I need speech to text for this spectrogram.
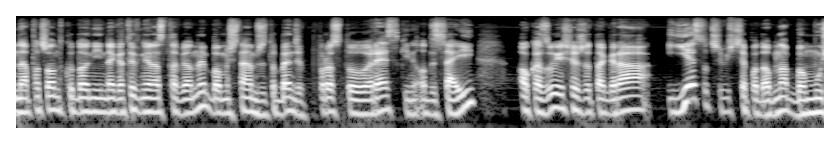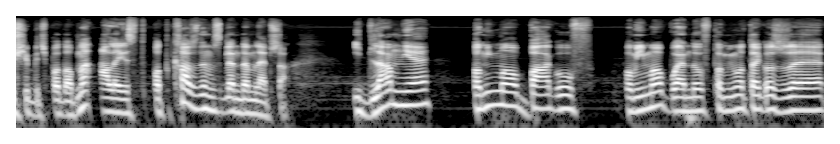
na początku do niej negatywnie nastawiony, bo myślałem, że to będzie po prostu reskin Odyssey. Okazuje się, że ta gra jest oczywiście podobna, bo musi być podobna, ale jest pod każdym względem lepsza. I dla mnie, pomimo bugów, pomimo błędów, pomimo tego, że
